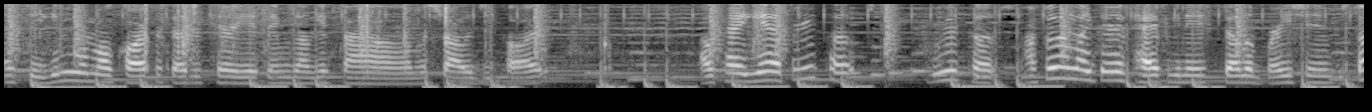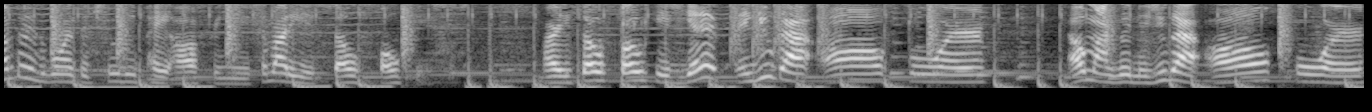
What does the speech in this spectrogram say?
Let's see. Give me one more card for Sagittarius, then we're gonna get some astrology cards. Okay, yeah, three of cups. Three of cups. I'm feeling like there's happiness, celebration. Something is going to truly pay off for you. Somebody is so focused. All right, so focused. Yes, and you got all four. Oh my goodness, you got all four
